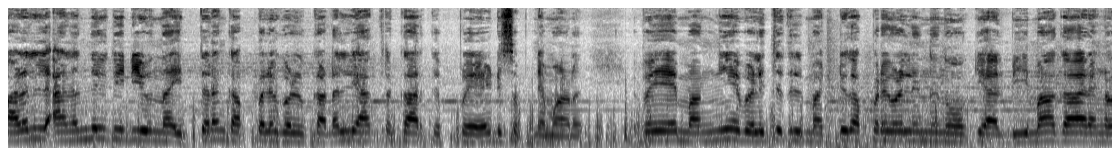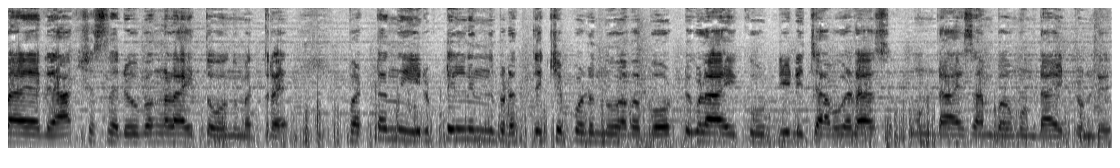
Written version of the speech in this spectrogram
കടലിൽ അനന്തു തിരിയുന്ന ഇത്തരം കപ്പലുകൾ കടൽ യാത്രക്കാർക്ക് പേടി സ്വപ്നമാണ്. ഇവയെ മങ്ങിയ വെളിച്ചത്തിൽ മറ്റു കപ്പലുകളിൽ നിന്ന് നോക്കിയാൽ ഭീമാകാരങ്ങളായ രാക്ഷസ രൂപങ്ങളായി തോന്നുമത്രേ. പെട്ടെന്ന് ഇരുട്ടിൽ നിന്ന് പ്രത്യക്ഷപ്പെടുന്നു. അവ ബോട്ടുകളായി കൂട്ടിയിടിച്ച് അപകടമുണ്ടായ സംഭവം ഉണ്ടായിട്ടുണ്ട്.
